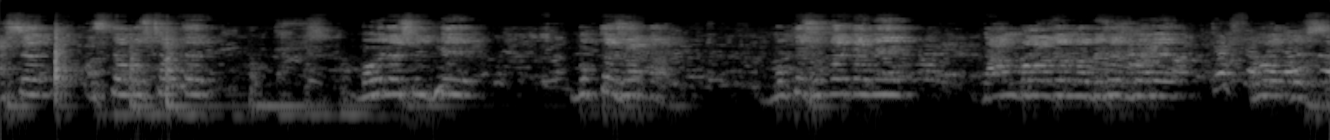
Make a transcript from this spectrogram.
আসছেন আজকে অনুষ্ঠানের মহিলা শিল্পী মুক্ত সরকার। মুক্ত সরকারকে আমি গান বলার জন্য বিশেষভাবে অনুরোধ করছি।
